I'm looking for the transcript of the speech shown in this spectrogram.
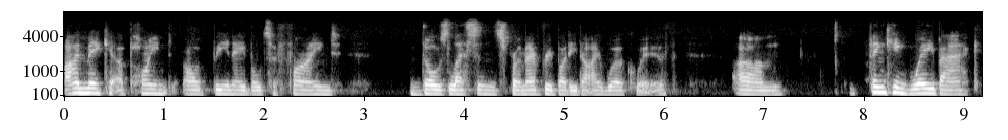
I make it a point of being able to find those lessons from everybody that I work with. Um, thinking way back,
